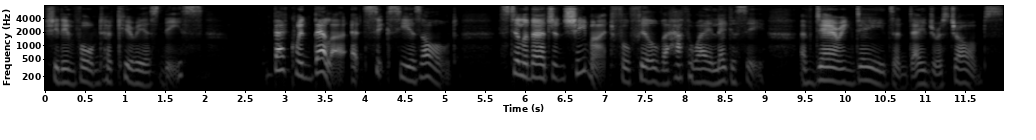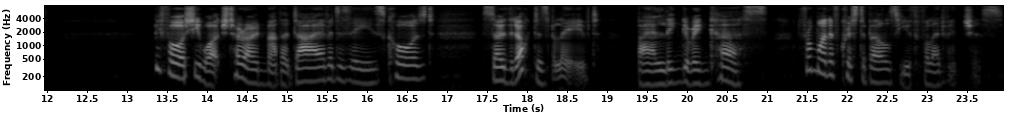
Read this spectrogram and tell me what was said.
she'd informed her curious niece, back when Bella, at six years old, still imagined she might fulfill the Hathaway legacy of daring deeds and dangerous jobs. Before she watched her own mother die of a disease caused so the doctors believed, by a lingering curse from one of Christabel's youthful adventures.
